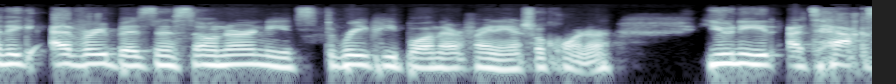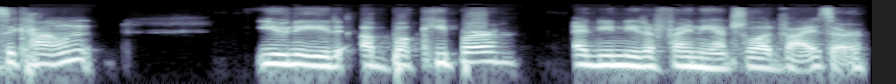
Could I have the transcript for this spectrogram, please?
I think every business owner needs three people in their financial corner. You need a tax accountant, you need a bookkeeper, and you need a financial advisor.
